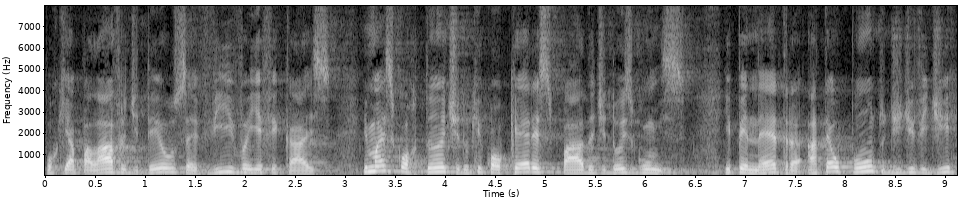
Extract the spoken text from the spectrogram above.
Porque a palavra de Deus é viva e eficaz, e mais cortante do que qualquer espada de dois gumes, e penetra até o ponto de dividir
